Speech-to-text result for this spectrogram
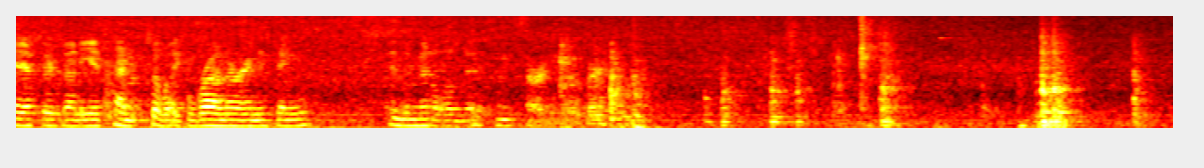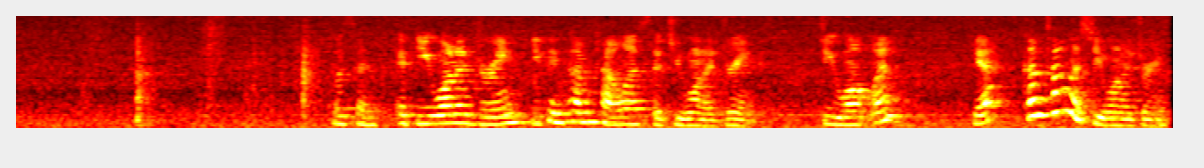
And if there's any attempt to like run or anything in the middle of this, we start it over. Listen, if you want a drink, you can come tell us that you want a drink. Do you want one? Yeah? Come tell us you want a drink.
